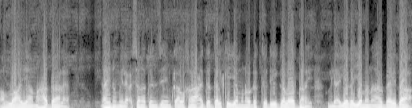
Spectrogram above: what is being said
allah ayaa leh. Aynu milicsano tansiimka alqaacida dalka yemen oo dhegta dhiiga loo daray wilaayada yemen albaydaa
